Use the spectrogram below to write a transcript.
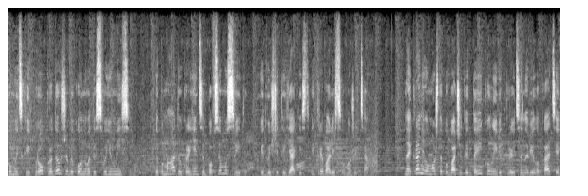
Хомицький Про продовжує виконувати свою місію допомагати українцям по всьому світу підвищити якість і тривалість свого життя. На екрані ви можете побачити, де і коли відкриються нові локації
